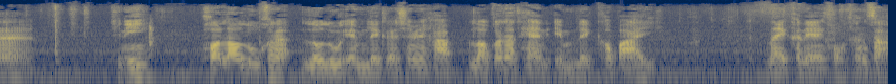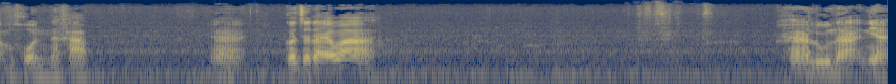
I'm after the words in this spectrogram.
อ่าทีนี้พอเรารู้ขนาดเรารู้ m เล็กแล้วใช่ไหมครับ เราก็จะแทน m เล็กเข้าไป ในคะแนนของทั้ง 3 คนนะครับอ่าก็จะได้ว่าฮารุนะเนี่ย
